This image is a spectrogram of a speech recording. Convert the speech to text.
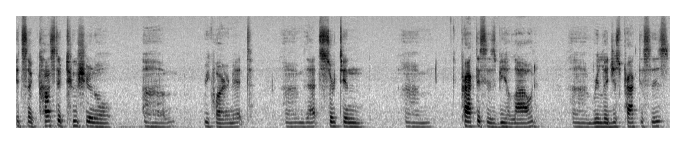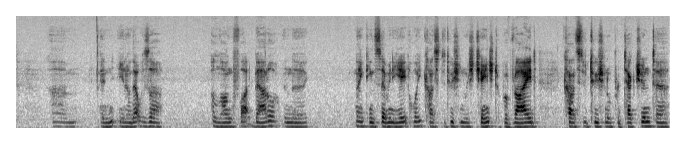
it's a constitutional um, requirement um, that certain um, practices be allowed, um, religious practices. And, you know, that was a, a long fought battle in the 1978 Hawaii Constitution was changed to provide constitutional protection to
